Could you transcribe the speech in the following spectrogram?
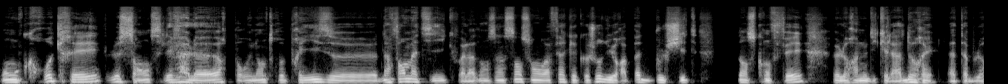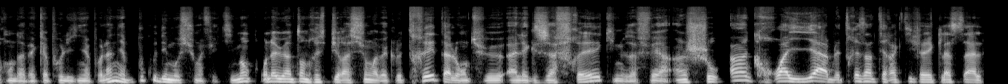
on, recrée le sens, les valeurs pour une entreprise d'informatique. Voilà, dans un sens où on va faire quelque chose, il n'y aura pas de bullshit dans ce qu'on fait. Euh, Laura nous dit qu'elle a adoré la table ronde avec Apolline Apollane. Il y a beaucoup d'émotions, effectivement. On a eu un temps de respiration avec le très talentueux Alex Jaffray, qui nous a fait un show incroyable, très interactif avec la salle.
